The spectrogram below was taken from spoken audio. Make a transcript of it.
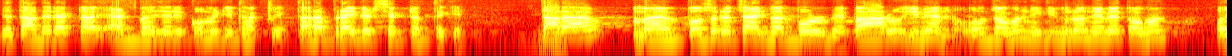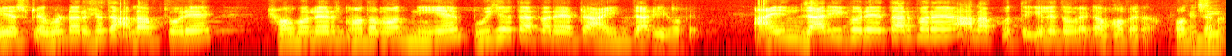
যে তাদের একটা অ্যাডভাইজারি কমিটি থাকবে তারা প্রাইভেট সেক্টর থেকে। তারা বছরে চারবার বলবে বা আরও ইভেন ও যখন নীতিগুলো নেবে তখন ওই স্টেক হোল্ডারের সাথে আলাপ করে সকলের মতামত নিয়ে বুঝে তারপরে একটা আইন জারি হবে। আইন জারি করে তারপরে আলাপ করতে গেলে তো এটা হবে না হচ্ছে না।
